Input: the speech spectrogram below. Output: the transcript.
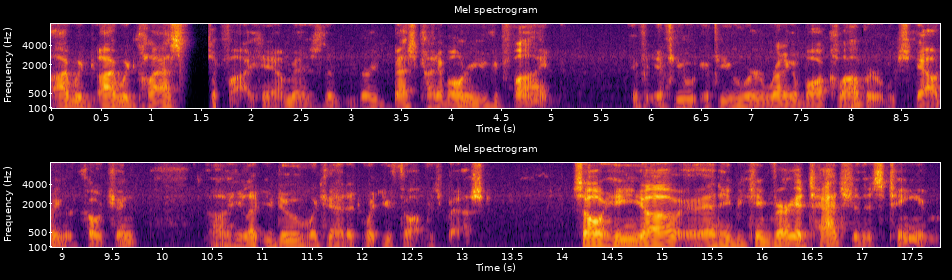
I would I would classify him as the very best kind of owner you could find. If, if you if you were running a ball club or scouting or coaching, uh, he let you do what you had it what you thought was best. So he uh, and he became very attached to this team,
